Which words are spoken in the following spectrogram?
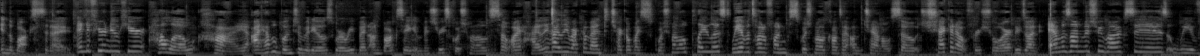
in the box today. And if you're new here, hello, hi. I have a bunch of videos where we've been unboxing mystery Squishmallows so I highly highly recommend to check out my Squishmallow playlist. We have a ton of fun Squishmallow content on the channel so check it out for sure. We've done Amazon mystery boxes, we've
